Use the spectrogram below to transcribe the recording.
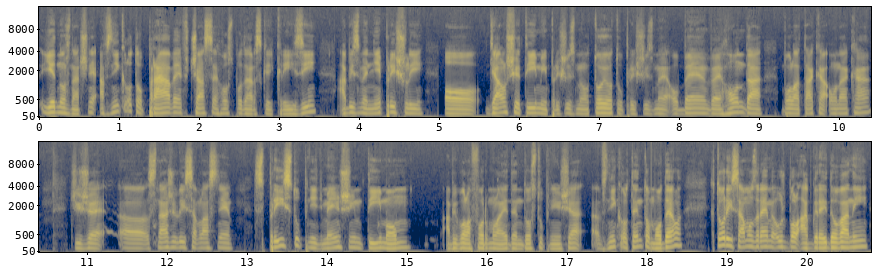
Jednoznačne a vzniklo to práve v čase hospodárskej krízy, aby sme neprišli o ďalšie týmy, prišli sme o Toyota, prišli sme o BMW, Honda bola taká onaká Čiže uh, snažili sa vlastne sprístupniť menším tímom aby bola Formula 1 dostupnejšia, vznikol tento model, ktorý samozrejme už bol upgradeovaný,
